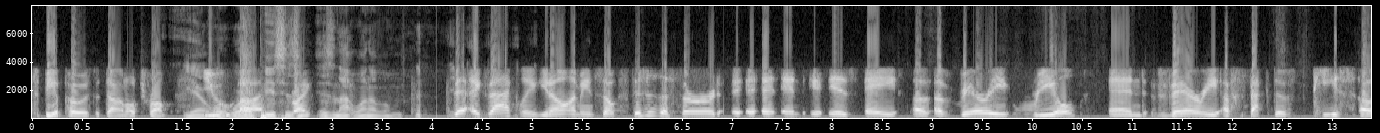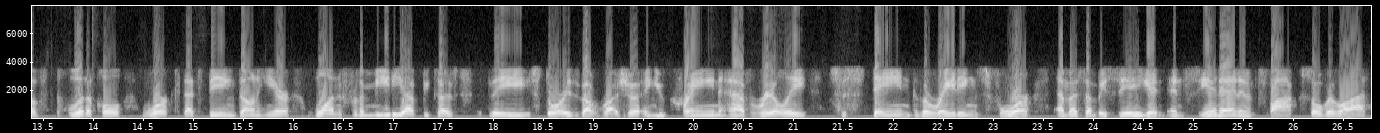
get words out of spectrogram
to be opposed to Donald Trump. Yeah, you, world uh, peace is, right? is not one of them. yeah, exactly. You know, I mean, so this is the third, and, and it is a, a, a very real and very effective piece of political work that's being done here. One for the media because the stories about Russia and Ukraine have really sustained the ratings for MSNBC and, and CNN and Fox over the last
